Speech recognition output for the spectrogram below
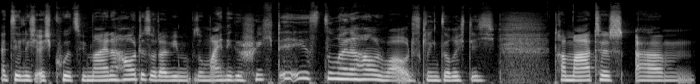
erzähle ich euch kurz, wie meine Haut ist oder wie so meine Geschichte ist zu meiner Haut. Wow, das klingt so richtig dramatisch. Ähm,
